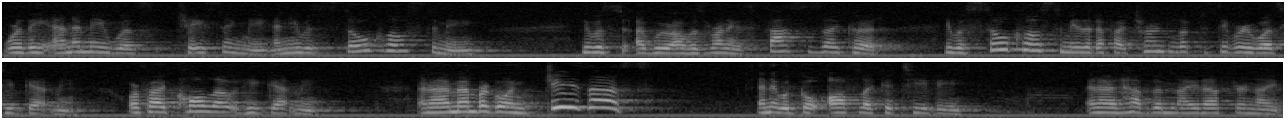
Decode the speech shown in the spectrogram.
where the enemy was chasing me, and he was so close to me. He was, I was running as fast as I could. He was so close to me that if I turned to look to see where he was, he'd get me. Or if I call out, he'd get me. And I remember going, Jesus! And it would go off like a TV. And I'd have them night after night.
